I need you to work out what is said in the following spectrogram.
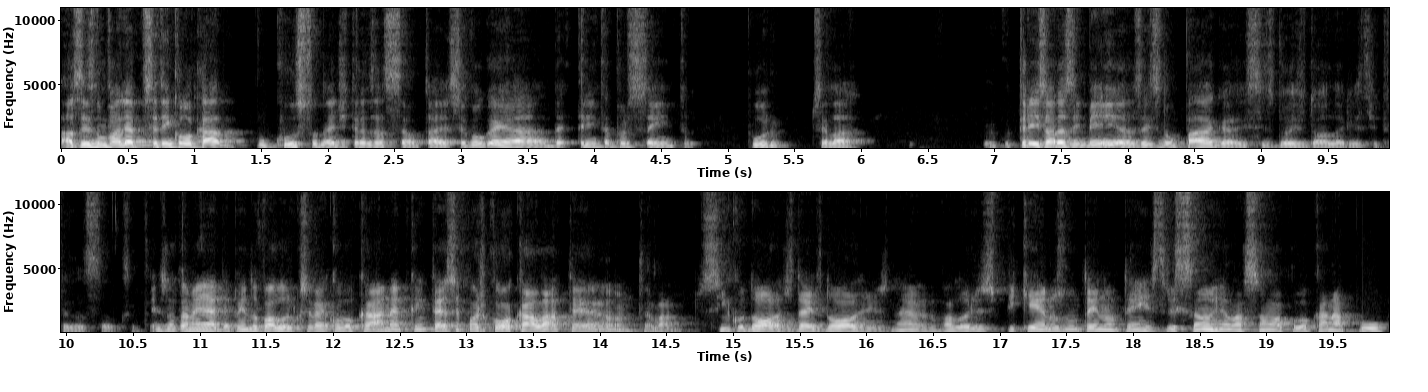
às vezes não vale, a, você tem que colocar o custo, né, de transação, tá? Se eu vou ganhar 30% por, sei lá, três horas e meia, às vezes não paga esses dois dólares de transação que você tem. Exatamente, é, depende do valor que você vai colocar, né? Porque em tese você pode colocar lá até, sei lá, 5 dólares, 10 dólares, né? Valores pequenos, não tem, não tem restrição em relação a colocar na pool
